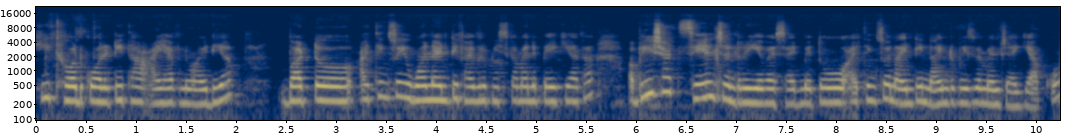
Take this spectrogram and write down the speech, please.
ही थर्ड क्वालिटी था I have no idea but I think so ये वन नाइन्टी फाइव रुपीज़ का मैंने पे किया था। अभी शायद सेल चल रही है वेबसाइट में तो I think so ninety nine rupees में मिल जाएगी आपको।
